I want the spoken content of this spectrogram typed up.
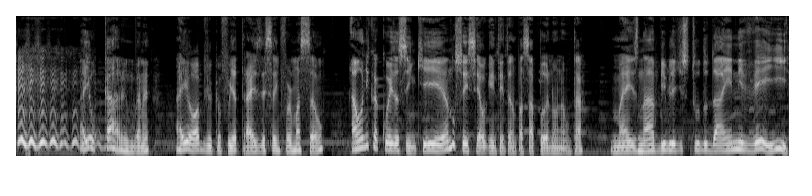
Aí eu, caramba, né? Aí óbvio que eu fui atrás dessa informação. A única coisa assim que eu não sei se é alguém tentando passar pano ou não, tá? Mas na Bíblia de Estudo da NVI,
